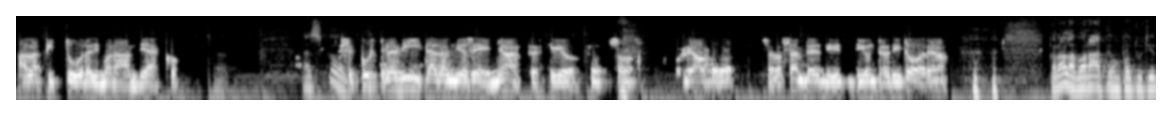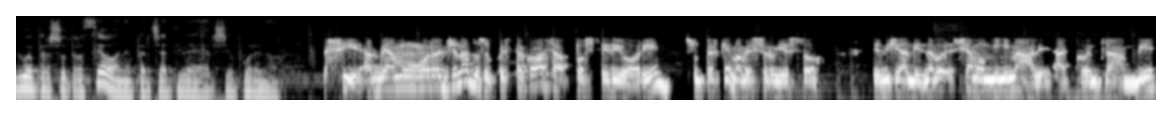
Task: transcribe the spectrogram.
alla pittura di Morandi, ecco. Certo. Seppur tradita dal mio segno, eh, perché io sono le opere sono sempre di, di un traditore, no? Però lavorate un po' tutti e due per sottrazione per certi versi, oppure no? Sì, abbiamo ragionato su questa cosa posteriori, sul perché mi avessero chiesto di avvicinarmi. Siamo minimali, ecco, entrambi.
